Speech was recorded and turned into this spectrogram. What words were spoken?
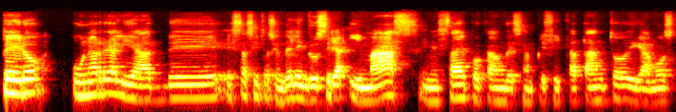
pero una realidad de esta situación de la industria y más en esta época donde se amplifica tanto, digamos,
